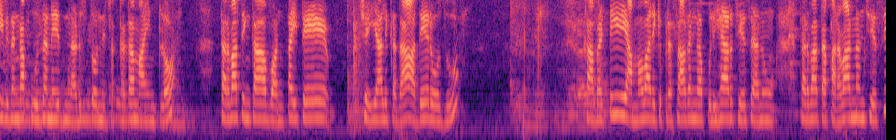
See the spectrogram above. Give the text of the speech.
ఈ విధంగా పూజ అనేది నడుస్తోంది చక్కగా మా ఇంట్లో. తర్వాత ఇంకా వంట అయితే చెయ్యాలి కదా అదే రోజు. కాబట్టి అమ్మవారికి ప్రసాదంగా పులిహార చేశాను. తర్వాత పరవాన్నం చేసి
